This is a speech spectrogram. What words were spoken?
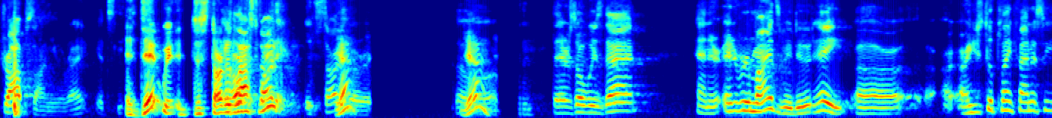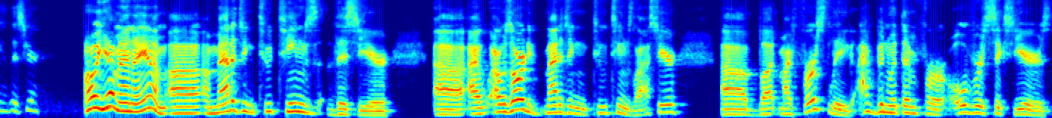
drops on you, right? It's It did. We- It just started it last started. week. It started Yeah. already. So, Yeah. uh, there's always that, and it, it reminds me, dude. Hey, uh, are you still playing fantasy this year? Oh yeah, man, I am. Uh, I'm managing two teams this year. Uh, I, I was already managing two teams last year, uh, but my first league, I've been with them for over six years.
